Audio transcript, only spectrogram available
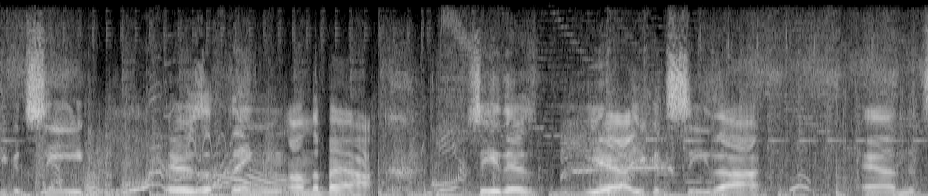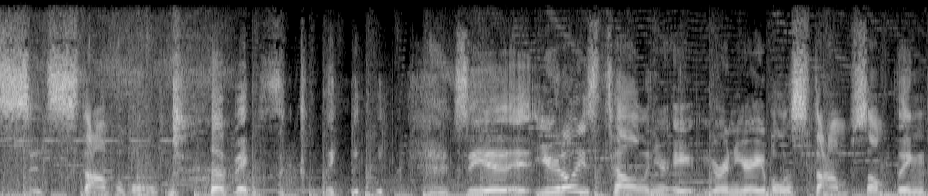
You can see there's a thing on the back. See, there's... Yeah, you can see that. And it's it's stompable, basically. see, it, you can always tell when you're you're you're able to stomp something.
